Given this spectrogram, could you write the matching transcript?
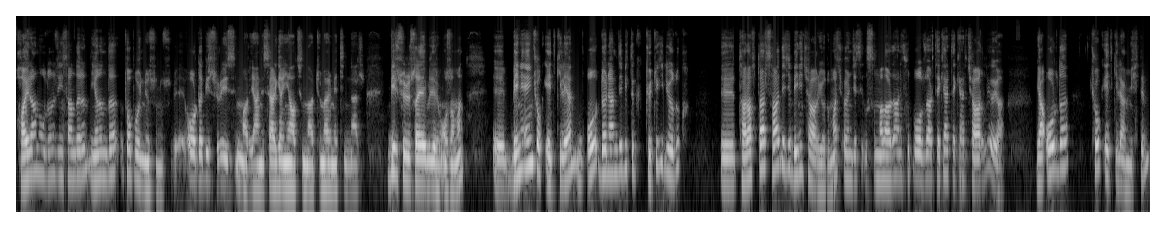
hayran olduğunuz insanların yanında top oynuyorsunuz. E, orada bir sürü isim var. Yani Sergen Yalçınlar, Tümer Metinler, bir sürü sayabilirim o zaman. E, beni en çok etkileyen o dönemde bir tık kötü gidiyorduk. E, taraftar sadece beni çağırıyordu. Maç öncesi ısınmalarda hani futbolcular teker teker çağrılıyor ya. Ya orada çok etkilenmiştim.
